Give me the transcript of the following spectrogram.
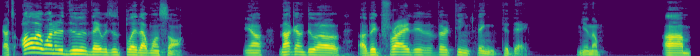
That's all I wanted to do today was just play that one song. You know, not going to do a, a big Friday the 13th thing today. You know. Um,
